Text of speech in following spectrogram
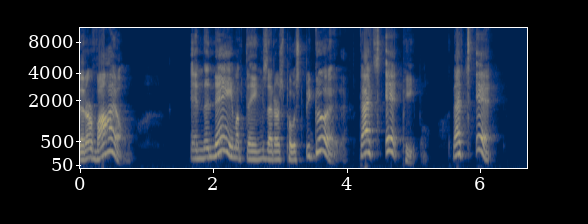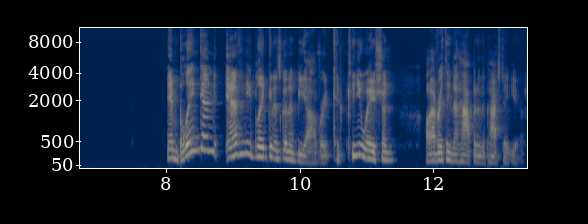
that are vile in the name of things that are supposed to be good. That's it, people. That's it. And Blinken, Antony Blinken is going to be a continuation of everything that happened in the past eight years.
